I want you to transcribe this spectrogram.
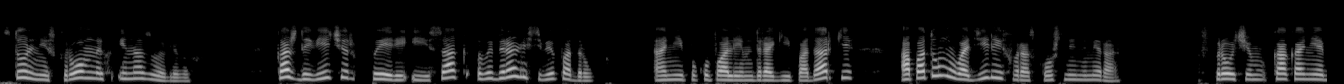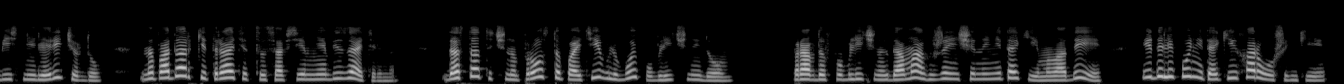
столь нескромных и назойливых. Каждый вечер Перри и Исаак выбирали себе подруг. Они покупали им дорогие подарки, а потом уводили их в роскошные номера. Впрочем, как они объяснили Ричарду, на подарки тратиться совсем не обязательно. Достаточно просто пойти в любой публичный дом. Правда, в публичных домах женщины не такие молодые и далеко не такие хорошенькие,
